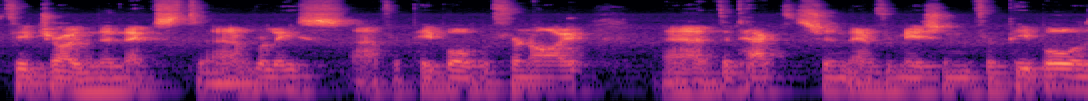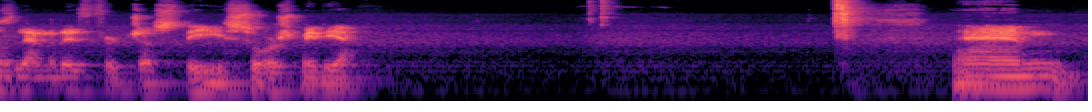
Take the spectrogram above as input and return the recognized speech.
feature out in the next uh, release uh, for people. But for now, uh, detection information for people is limited for just the source media. Um,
